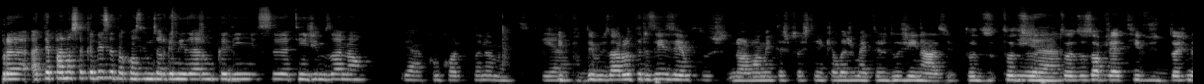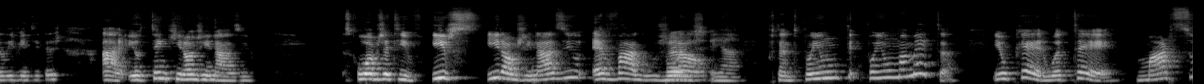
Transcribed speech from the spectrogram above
para, até para a nossa cabeça, para conseguirmos organizar um bocadinho se atingimos ou não. Yeah, concordo plenamente. Yeah. E podemos dar outros exemplos. Normalmente as pessoas têm aquelas metas do ginásio, todos, todos, Yeah. todos os objetivos de 2023. Ah, eu tenho que ir ao ginásio. O objetivo, ir, ir ao ginásio, é vago, geral. Pois. Portanto, põe, um, põe uma meta. Eu quero até março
